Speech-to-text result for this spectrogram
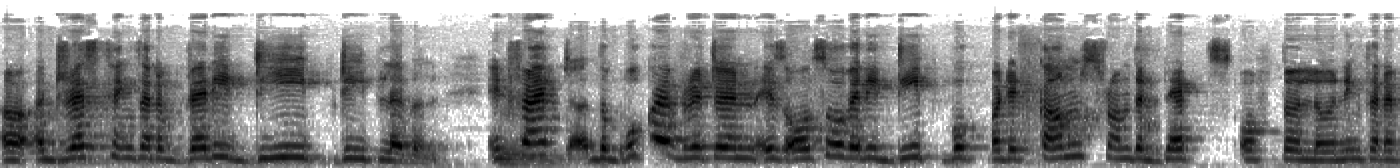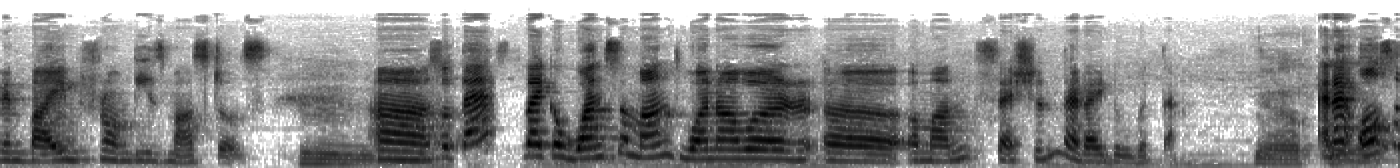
uh, address things at a very deep deep level in mm-hmm. fact the book i've written is also a very deep book but it comes from the depths of the learnings that i've imbibed from these masters mm-hmm. uh, so that's like a once a month one hour uh, a month session that i do with them And I also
